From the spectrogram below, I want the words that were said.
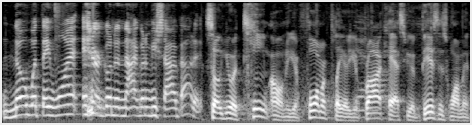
know what they want and are going to not going to be shy about it. So you're a team owner, you're a former player, you're yeah. a broadcaster, you're a businesswoman.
